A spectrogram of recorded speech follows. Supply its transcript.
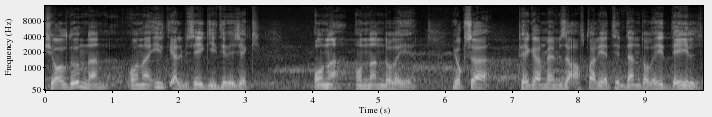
şey olduğundan ona ilk elbiseyi giydirecek. Ona, ondan dolayı. Yoksa peygamberimize aftaliyetinden dolayı değil.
